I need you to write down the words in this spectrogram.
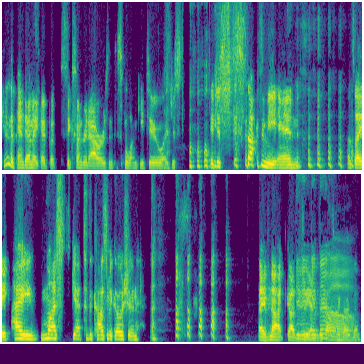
during the pandemic I put 600 hours into Spelunky 2. I just it just shit. to me and I was like I must get to the cosmic ocean. I have not gotten to the end of the cosmic uh, ocean.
